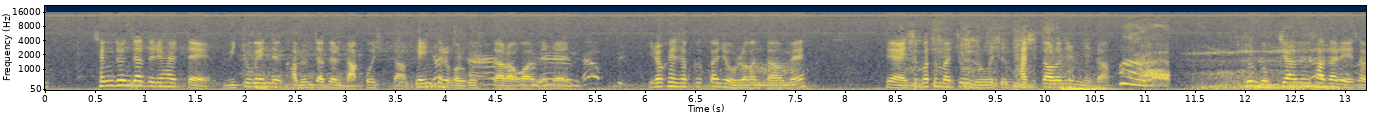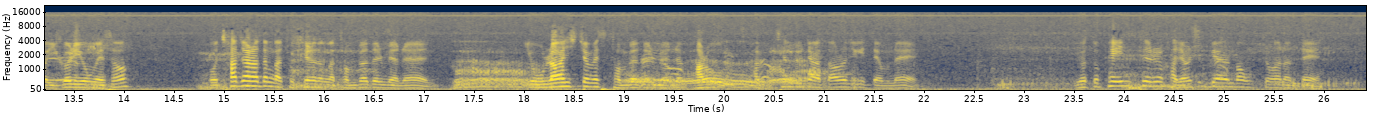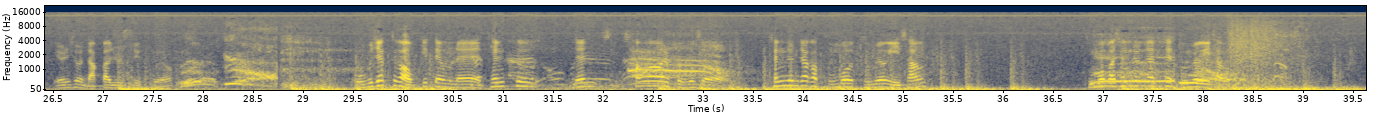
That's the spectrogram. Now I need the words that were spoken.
생존자들이 할 때 위쪽에 있는 감염자들을 낚고 싶다 페인트를 걸고 싶다라고 하면은 이렇게 해서 끝까지 올라간 다음에 그냥 S 버튼만 쭉 누르고 있으면 다시 떨어집니다 좀 높지 않은 사다리에서 이걸 이용해서 뭐 차저라든가 조끼라든가 덤벼들면은 이 올라간 시점에서 덤벼들면은 바로 감- 생존자가 떨어지기 때문에 이것도 페인트를 가장 쉽게 하는 방법 중 하나인데 이런 식으로 낚아줄 수 있고요. 오브젝트가 없기 때문에 탱크는 상황을 보고서 생존자가 부모 두 명 이상 부모가 생존자한테 두 명 이상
